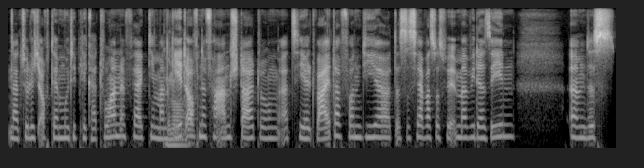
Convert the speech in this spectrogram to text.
natürlich auch der Multiplikatoreneffekt. Jemand genau. geht auf eine Veranstaltung, erzählt weiter von dir. Das ist ja was, was wir immer wieder sehen, ähm, dass,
